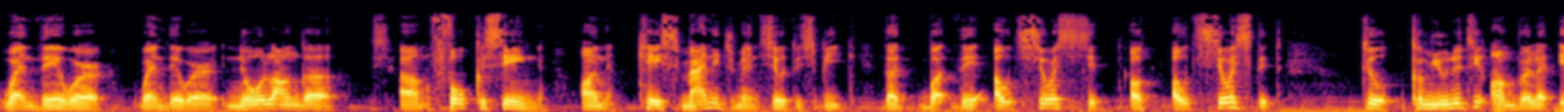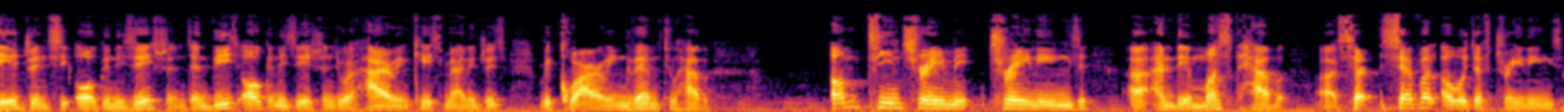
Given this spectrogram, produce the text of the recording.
when they were when they were no longer um, focusing on case management, so to speak, that but they outsourced it out, outsourced it to community umbrella agency organizations, and these organizations were hiring case managers, requiring them to have umpteen tra- trainings, uh, and they must have uh, se- several hours of trainings,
